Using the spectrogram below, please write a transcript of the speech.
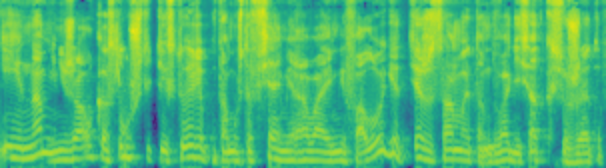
И нам не жалко слушать эти истории, потому что вся мировая мифология – те же самые там два десятка сюжетов.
